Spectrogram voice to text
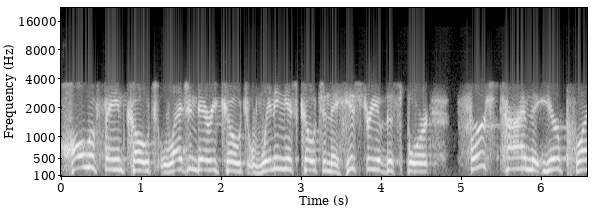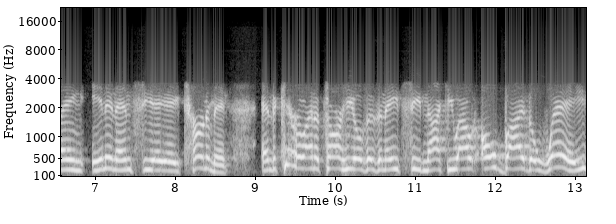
Hall of Fame coach, legendary coach, winningest coach in the history of the sport, first time that you're playing in an NCAA tournament and the Carolina Tar Heels as an eight seed knock you out. Oh, by the way,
